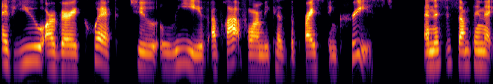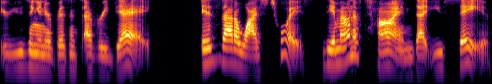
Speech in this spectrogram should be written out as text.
if you are very quick to leave a platform because the price increased, and this is something that you're using in your business every day, is that a wise choice? The amount of time that you save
